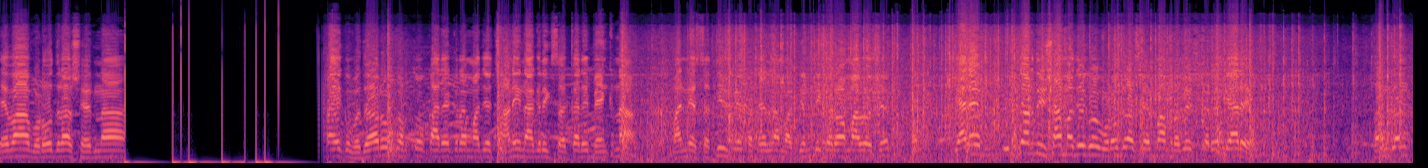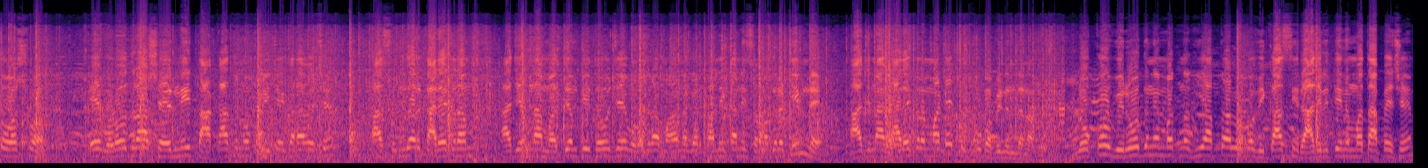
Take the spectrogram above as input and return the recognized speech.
તેવા વડોદરા શહેરના એક વધારો કરતો કાર્યક્રમ આજે છાણી નાગરિક સહકારી બેંકના માન્ય સતીશભાઈ પટેલના માધ્યમથી કરવામાં આવ્યો છે. જ્યારે ઉત્તર દિશામાંથી કોઈ વડોદરા શહેરમાં પ્રવેશ કરે ત્યારે થનગનતો અશ્વ એ વડોદરા શહેરની તાકાતનો પરિચય કરાવે છે. આ સુંદર કાર્યક્રમ આજે એમના માધ્યમથી થયો છે. વડોદરા મહાનગરપાલિકાની સમગ્ર ટીમને આજના કાર્યક્રમ માટે ખૂબ ખૂબ અભિનંદન આપું લોકો વિરોધને મત નથી આપતા, લોકો વિકાસની રાજનીતિને મત આપે છે.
